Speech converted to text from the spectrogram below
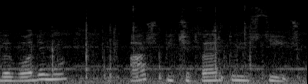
виводимо аж під четвертою стіючку.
